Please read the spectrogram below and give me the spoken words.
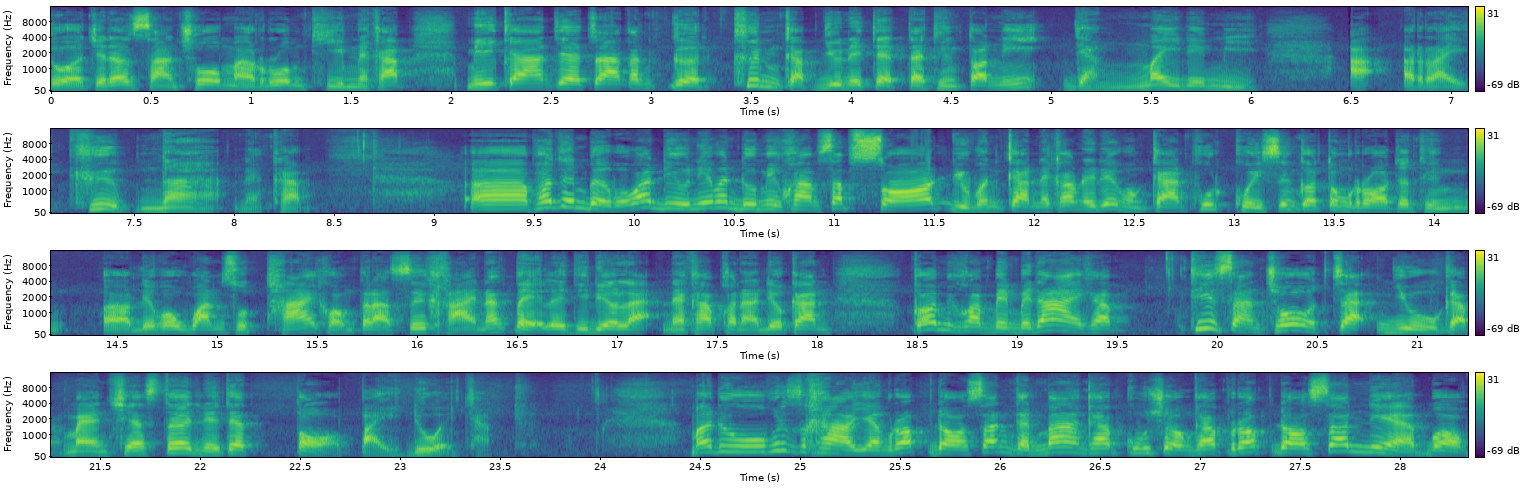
ตัวเจดันซานโชมาร่วมทีมนะครับ มีการเจรจากันเกิดขึ้นกับยูไนเต็ดแต่ถึงตอนนี้ยังไม่ได้มีอะไรคืบหน้านะครับ เอ่อพัทเทนเบิร์กบอกว่าดีลนี้มันดูมีความซับซ้อนอยู่เหมือนกันนะครับในเรื่องของการพูดคุย ซึ่งก็ต้องรอจนถึงเรียกว่าวันสุดท้ายของตลาดซื้อขายนักเตะเลยทีเดียวแหละนะครับขณะเดียวกันก็มีความเป็นไปได้ครับ ที่ซานโชจะอยู่กับแมนเชสเตอร์ยูไนเต็ดต่อไปด้วยครับมาดูผู้สื่อข่าวอย่างร็อบดอสันกันบ้างครับคุณผู้ชมครับร็อบดอสันเนี่ยบอก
